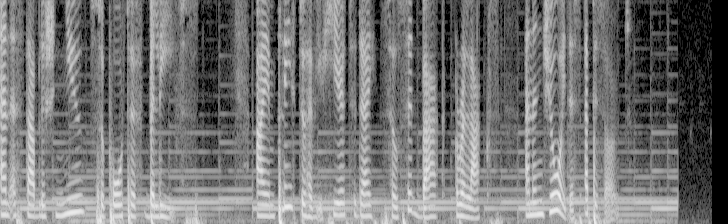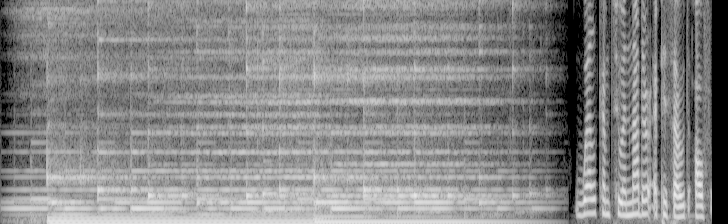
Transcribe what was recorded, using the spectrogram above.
and establish new supportive beliefs. I am pleased to have you here today, so sit back, relax, and enjoy this episode. Welcome to another episode of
